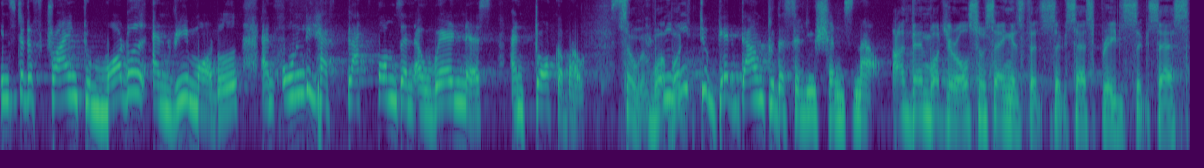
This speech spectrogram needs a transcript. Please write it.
Instead of trying to model and remodel and only have platforms and awareness and talk about. So what, we what, need to get down to the solutions now. And then what you're also saying is that success breeds success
